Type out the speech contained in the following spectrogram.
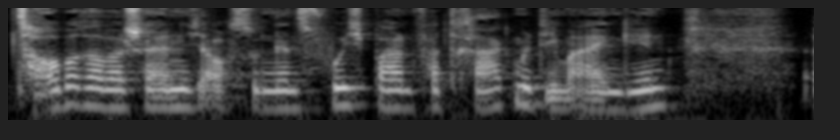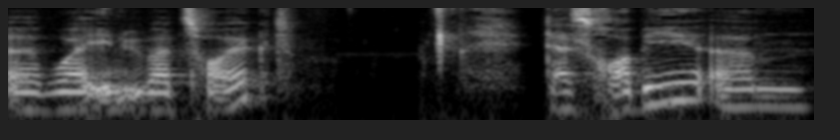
Zauberer wahrscheinlich auch so einen ganz furchtbaren Vertrag mit ihm eingehen, äh, wo er ihn überzeugt, dass Robby ähm,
